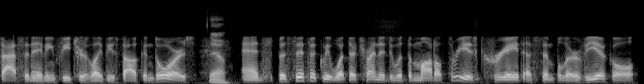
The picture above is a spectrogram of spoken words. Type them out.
fascinating features like these Falcon doors. Yeah. And specifically, what they're trying to do with the Model 3 is create a simpler vehicle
